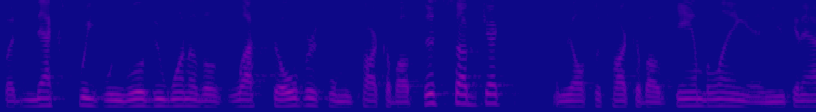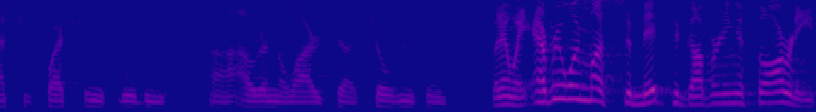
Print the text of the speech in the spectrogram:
but next week we will do one of those leftovers when we talk about this subject, and we also talk about gambling. And you can ask your questions. We'll be uh, out in the large uh, children's room. But anyway, everyone must submit to governing authorities.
